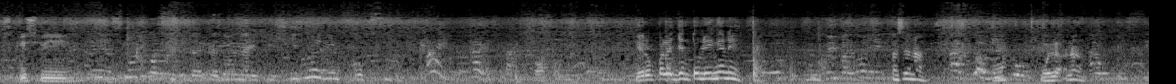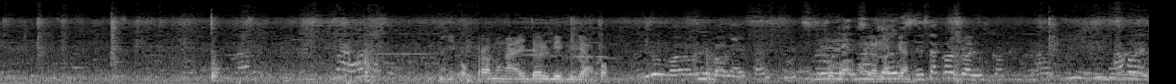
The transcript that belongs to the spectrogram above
Excuse me. It's not that I don't like it. It's not even coffee. Hi, hi. Meron pala dyan tulingan eh. Asa na? Oh, wala na. May okra mga idol, bibili ako. Kuha akong lalagyan. Is coming.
